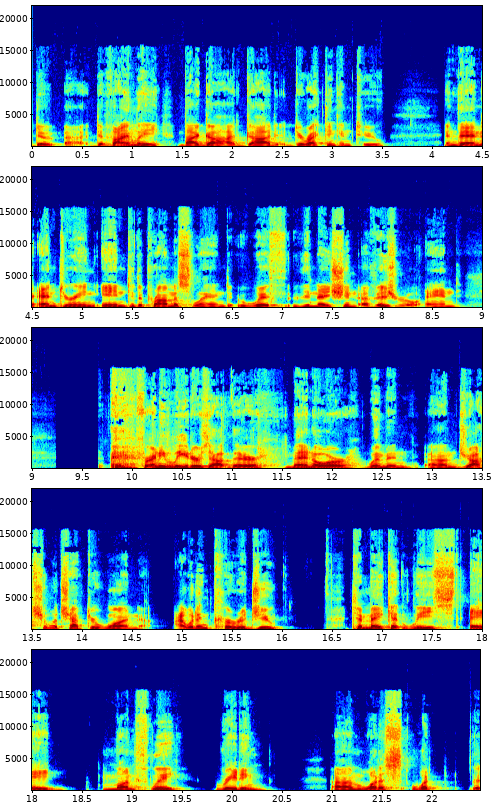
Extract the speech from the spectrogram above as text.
di- uh, divinely by God, God directing him to, and then entering into the promised land with the nation of Israel. And for any leaders out there, men or women, um, Joshua chapter one, I would encourage you to make at least a monthly reading. Um, what is what uh,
